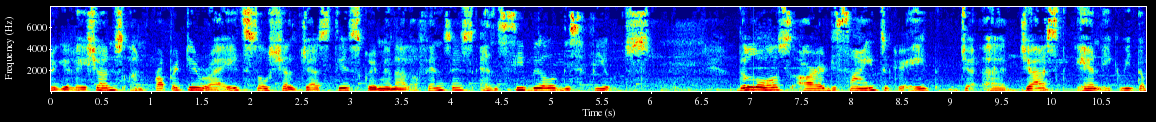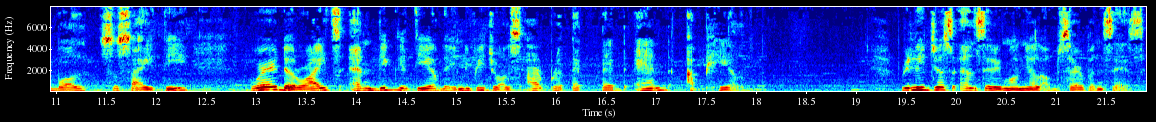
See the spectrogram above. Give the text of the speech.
regulations on property rights, social justice, criminal offenses, and civil disputes. The laws are designed to create a uh, just and equitable society where the rights and dignity of the individuals are protected and upheld. Religious and ceremonial observances.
